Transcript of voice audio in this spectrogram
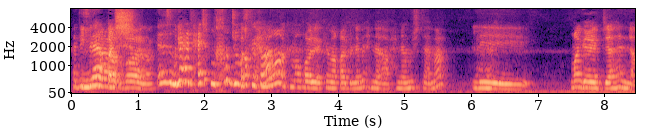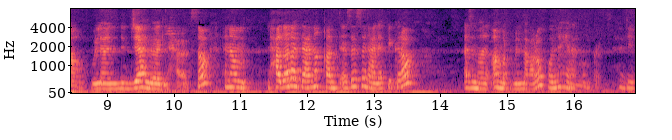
هذه يناقش. لازم كاع هاد الحاجات نخرجوا parce que حنا كما نقول كما قال بن نبي حنا حنا مجتمع اللي malgré تجاهلنا ولا نتجاهلوا هذه الحادثة. حنا الحضارة تاعنا قامت أساسا على فكرة أسمها الأمر بالمعروف والنهي عن المنكر. هذه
